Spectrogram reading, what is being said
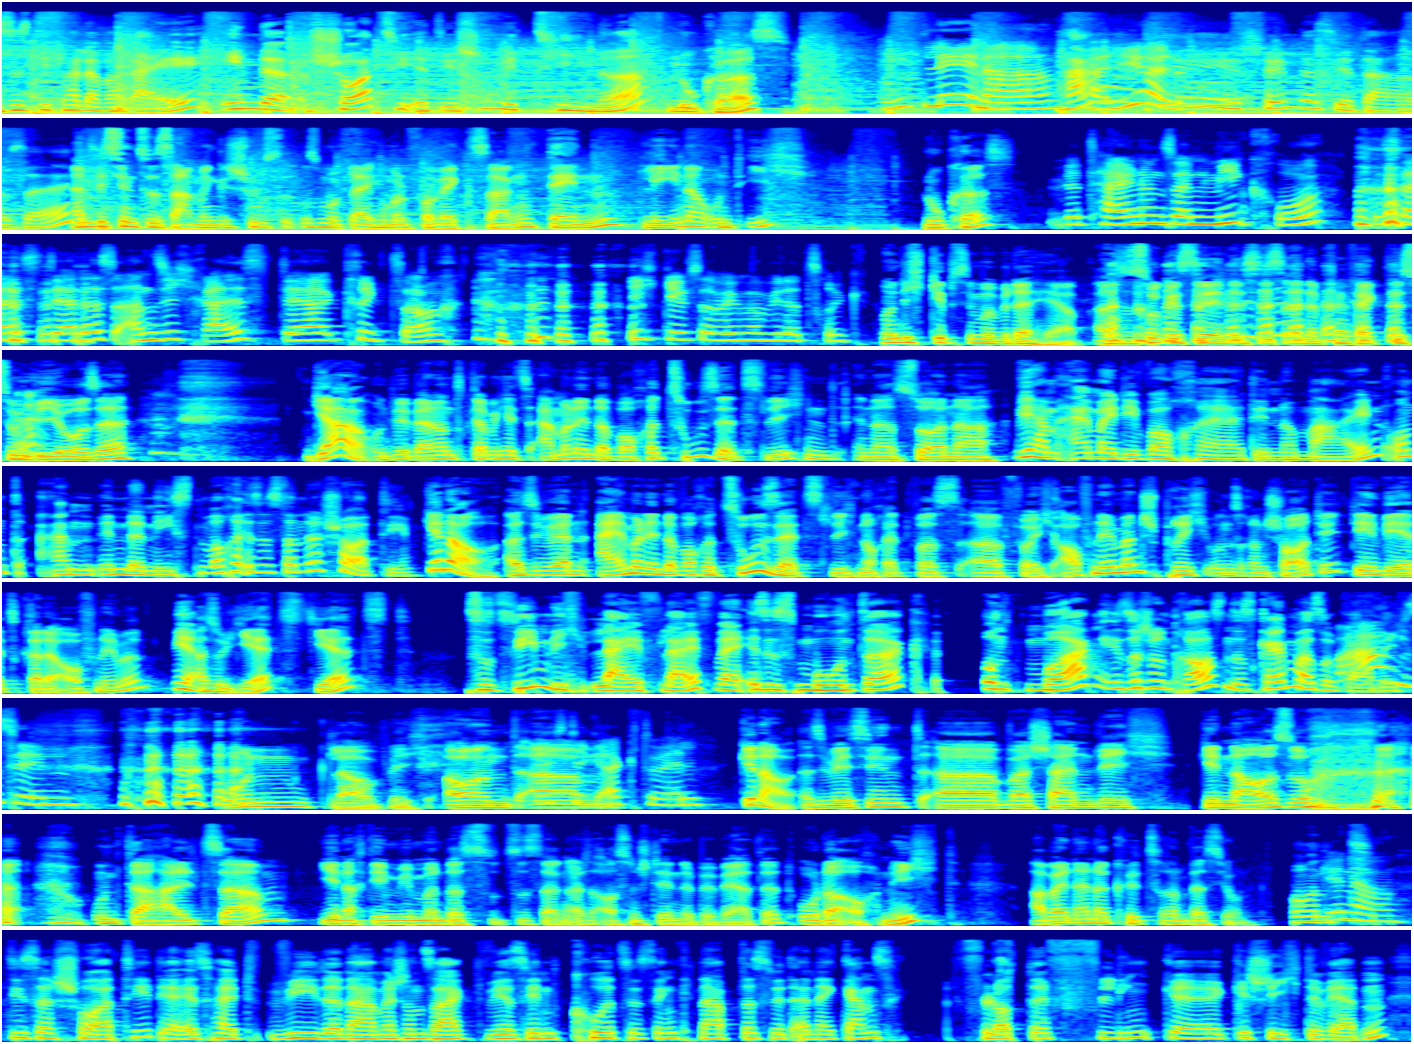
Das ist die Palaverei in der Shorty Edition mit Tina. Lukas. Und Lena. Hi, Hallihallo. schön, dass ihr da seid. Ein bisschen zusammengeschustert, muss man gleich einmal vorweg sagen. Denn Lena und ich, Lukas, Wir teilen uns ein Mikro. Das heißt, der, der es an sich reißt, der kriegt's auch. Ich gebe es aber immer wieder zurück. und ich gebe es immer wieder her. Also so gesehen ist es eine perfekte Symbiose. Ja, und wir werden uns, glaube ich, jetzt einmal in der Woche zusätzlich in, in einer, so einer Wir haben einmal die Woche den normalen und an, in der nächsten Woche ist es dann der Shorty. Genau, also wir werden einmal in der Woche zusätzlich noch etwas äh, für euch aufnehmen, sprich unseren Shorty, den wir jetzt gerade aufnehmen. Ja. Also jetzt, jetzt. So ziemlich live, live, weil es ist Montag und morgen ist er schon draußen. Das kennen wir so gar nicht. Wahnsinn. Unglaublich. Und Richtig ähm, aktuell. genau, also wir sind äh, wahrscheinlich genauso unterhaltsam, je nachdem, wie man das sozusagen als Außenstehender bewertet oder auch nicht, aber in einer kürzeren Version. Und Genau. dieser Shorty, der ist halt, wie der Name schon sagt, wir sind kurz, wir sind knapp. Das wird eine ganz flotte, flinke Geschichte werden.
